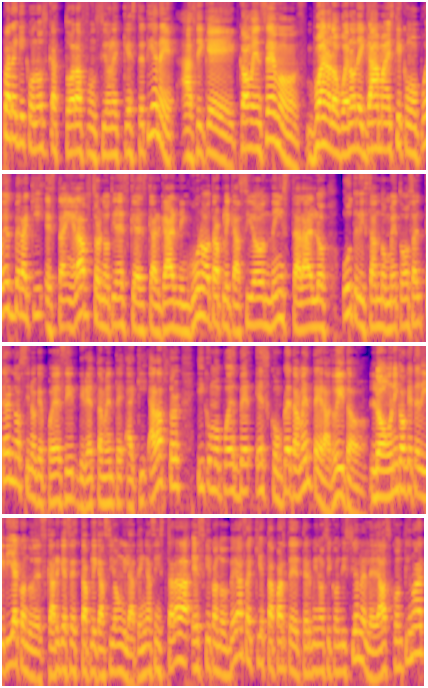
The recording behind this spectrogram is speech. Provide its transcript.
para que conozcas todas las funciones que este tiene. Así que comencemos. Bueno, lo bueno de Gamma es que como puedes ver aquí está en el App Store, no tienes que descargar ninguna otra aplicación ni instalarlo utilizando métodos alternos, sino que puedes ir directamente aquí al App Y como puedes ver es completamente gratuito. Lo único que te diría cuando descargues esta aplicación y la tengas instalada es que cuando veas aquí esta parte de términos y condiciones le das continuar,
